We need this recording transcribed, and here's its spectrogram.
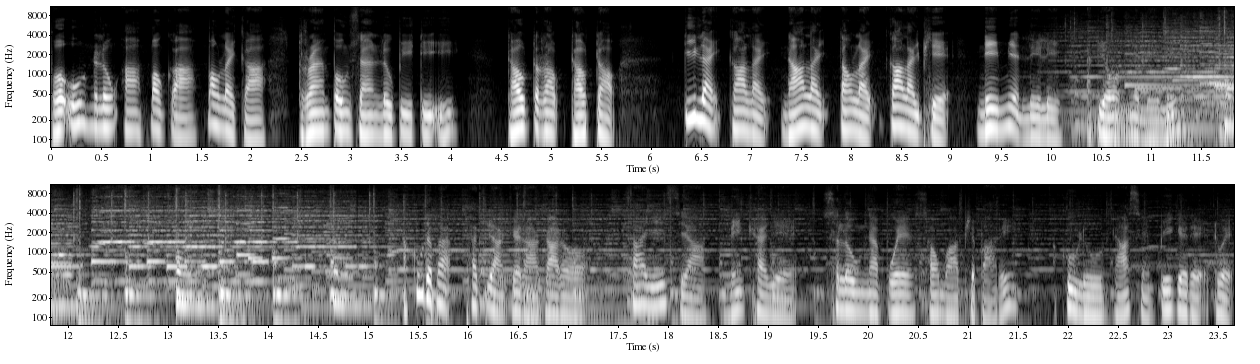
ဘောအိုးနှလုံးအားမှောက်ကာမှောက်လိုက်ကာဒရန်ပုံစံလုပ်ပြီးတီးဤထောက်တောက်ထောက်တောက်တီးလိုက်ကားလိုက်နားလိုက်တောက်လိုက်ကားလိုက်ဖြင့်နေမြင့်လေးလေးအပျော်မြင့်လေးလေးအခုတစ်ပတ်ဖတ်ပြခဲ့တာကတော့စာရေးဆရာမင်းခတ်ရဲ့စလုံနတ်ပွဲဆောင်းပါဖြစ်ပါတယ်အခုလိုနားဆင်ပေးခဲ့တဲ့အတွက်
